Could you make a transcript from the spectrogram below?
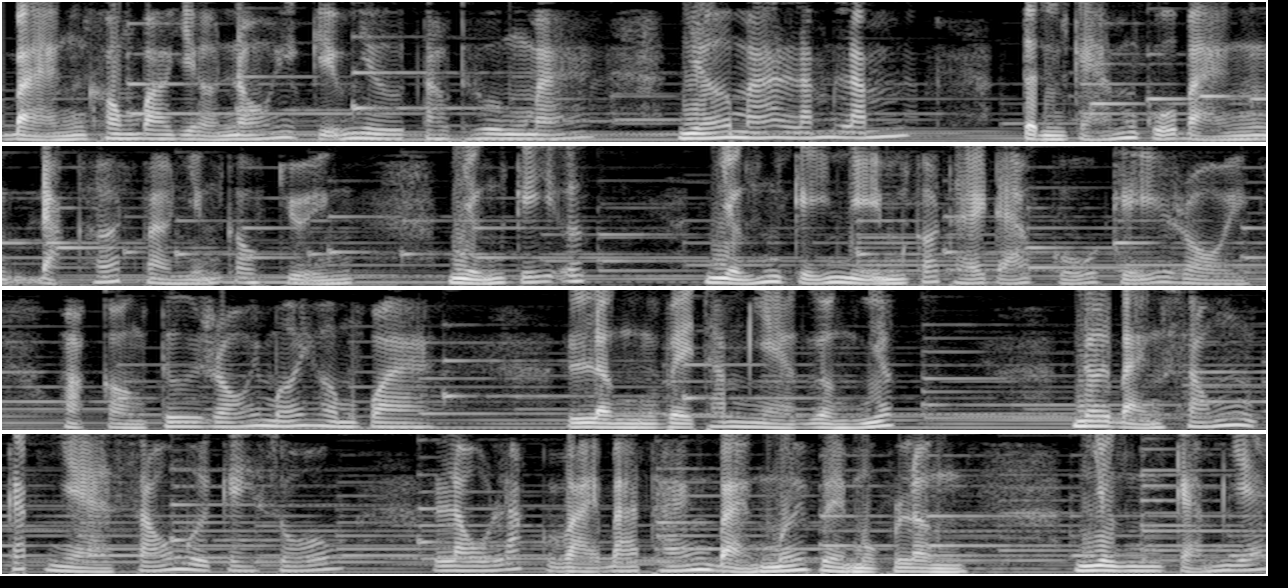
Bạn không bao giờ nói kiểu như tao thương má, nhớ má lắm lắm. Tình cảm của bạn đặt hết vào những câu chuyện, những ký ức, những kỷ niệm có thể đã cũ kỹ rồi hoặc còn tươi rối mới hôm qua. Lần về thăm nhà gần nhất, nơi bạn sống cách nhà 60 cây số, lâu lắc vài ba tháng bạn mới về một lần. Nhưng cảm giác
